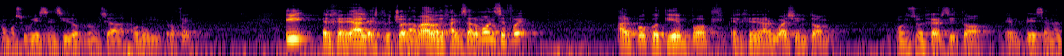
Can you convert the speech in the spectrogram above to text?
como si hubiesen sido pronunciadas por un profeta. Y el general estrechó la mano de Jaime Salomón y se fue. Al poco tiempo, el general Washington con su ejército empiezan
